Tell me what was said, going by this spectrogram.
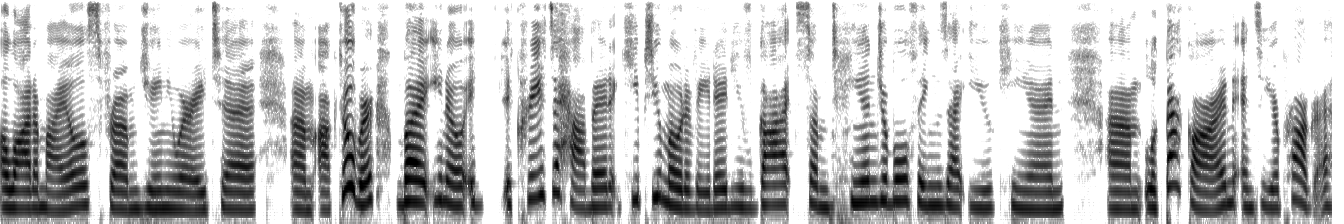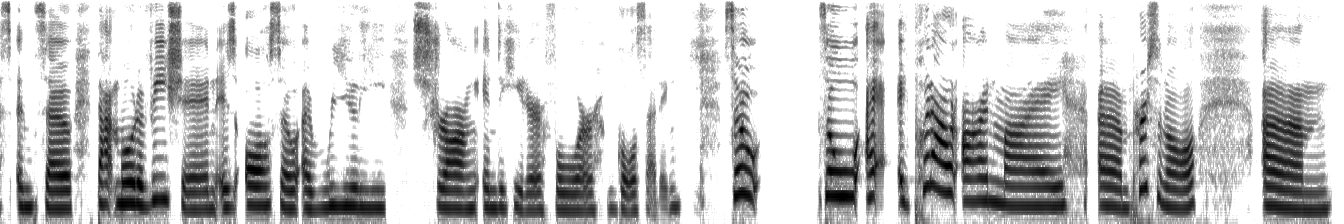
a lot of miles from January to um, October. But you know, it it creates a habit. It keeps you motivated. You've got some tangible things that you can um, look back on and see your progress. And so that motivation is also a really strong indicator for goal setting. So so I, I put out on my um, personal um,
